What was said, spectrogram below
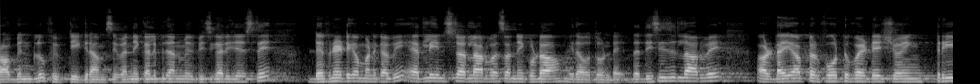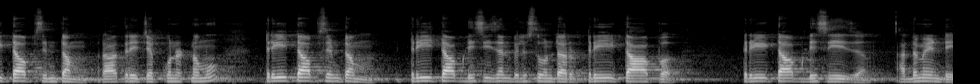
Robin Blue fifty grams ఇవన్నీ కలిపి దాని మీద పిచికారీ చేస్తే డెఫినెట్గా మనకి అవి ఎర్లీ ఇన్స్టార్ లార్వాస్ అన్నీ కూడా ఇది అవుతుంటాయి the disease larvae are die after four to five days showing tree top symptom రాత్రి చెప్పుకున్నట్టున్నాము tree top symptom tree top disease అని పిలుస్తూ ఉంటారు. Tree top tree top disease అర్థమేంటి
